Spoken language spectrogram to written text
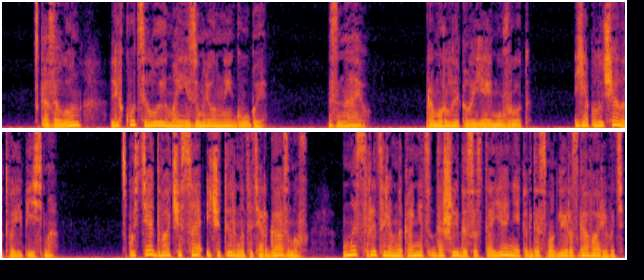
— сказал он, — легко целуя мои изумленные губы. «Знаю», — промурлыкала я ему в рот. «Я получала твои письма». Спустя два часа и четырнадцать оргазмов мы с рыцарем наконец дошли до состояния, когда смогли разговаривать,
